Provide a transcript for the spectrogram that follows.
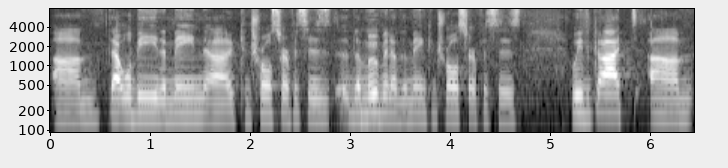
Um, that will be the main uh, control surfaces, the movement of the main control surfaces. We've got um,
